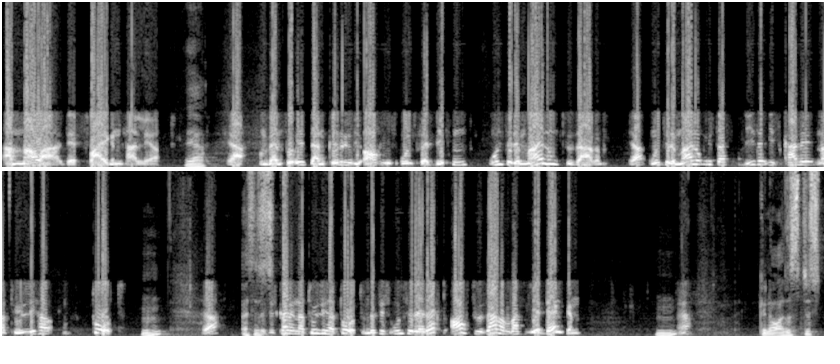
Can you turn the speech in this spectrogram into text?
am Mauer des Schweigenhall, ja. Ja. Ja, und wenn so ist, dann können wir auch nicht uns verbitten, unsere Meinung zu sagen. Ja, unsere Meinung ist, dass dieser ist keine natürlicher Tod. Mhm. Ja, es ist das ist kein natürlicher Tod. Und das ist unser Recht, auch zu sagen, was wir denken. Mhm. Ja? Genau, also es ist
